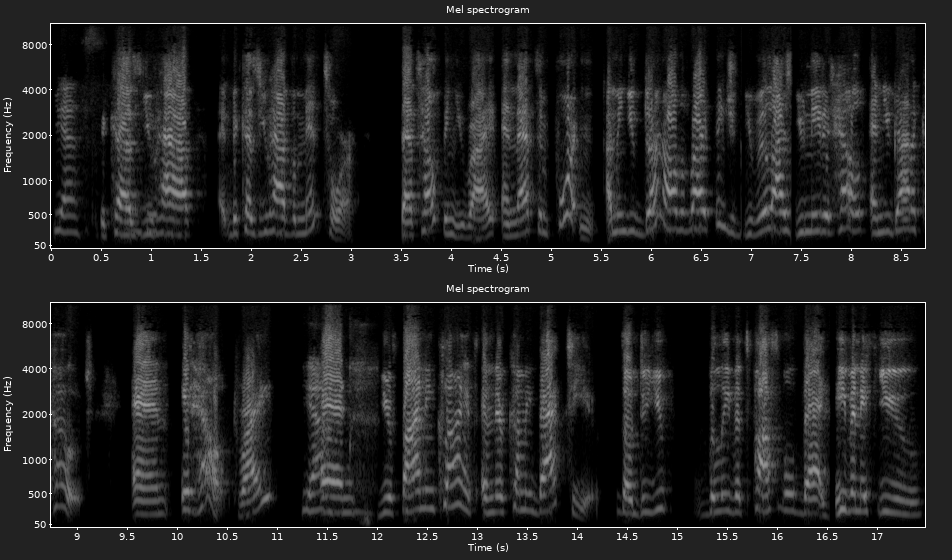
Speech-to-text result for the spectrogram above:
Yes. Because you have because you have a mentor that's helping you, right? And that's important. I mean, you've done all the right things. You, you realize you needed help and you got a coach and it helped, right? Yeah. And you're finding clients and they're coming back to you. So do you believe it's possible that even if you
